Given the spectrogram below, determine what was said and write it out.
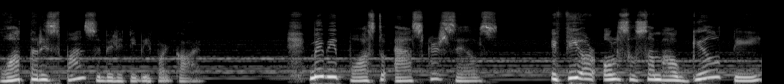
What a responsibility before God. May we pause to ask ourselves if we are also somehow guilty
